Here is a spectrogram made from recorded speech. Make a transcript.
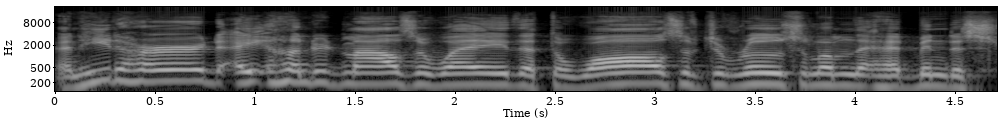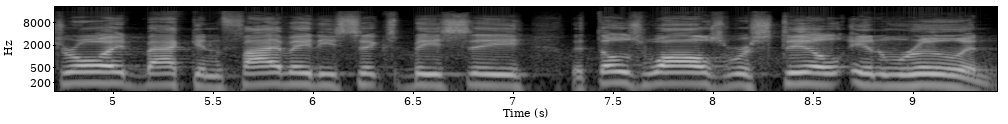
And he'd heard 800 miles away that the walls of Jerusalem that had been destroyed back in 586 BC, that those walls were still in ruin.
